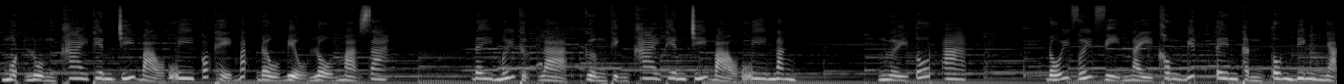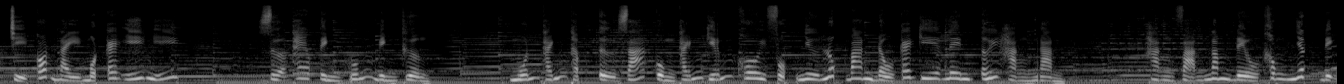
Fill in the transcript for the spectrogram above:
Một luồng khai thiên trí bảo uy có thể bắt đầu biểu lộ mà ra. Đây mới thực là cường thịnh khai thiên trí bảo uy năng. Người tốt a. Đối với vị này không biết tên thần tôn đinh nhạc chỉ có này một cái ý nghĩ. Dựa theo tình huống bình thường Muốn thánh thập tự giá cùng thánh kiếm khôi phục như lúc ban đầu cái kia lên tới hàng ngàn. Hàng vạn năm đều không nhất định.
